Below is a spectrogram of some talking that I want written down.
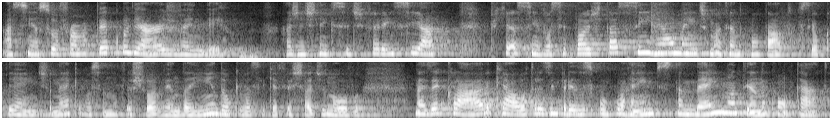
Assim, a sua forma peculiar de vender. A gente tem que se diferenciar. Porque assim, você pode estar sim realmente mantendo contato com o seu cliente, né? Que você não fechou a venda ainda ou que você quer fechar de novo. Mas é claro que há outras empresas concorrentes também mantendo contato.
